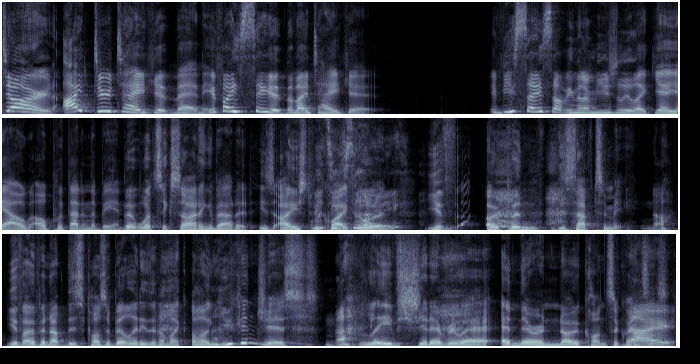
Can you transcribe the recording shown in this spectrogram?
don't. I do take it then. If I see it, then I take it. If you say something, then I'm usually like, yeah, yeah, I'll, I'll put that in the bin. but what's exciting about it is i used to be What's quite exciting? good you've opened this up to me no, You've opened up this possibility that I'm like, oh, you can just no, leave shit everywhere and there are no consequences.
